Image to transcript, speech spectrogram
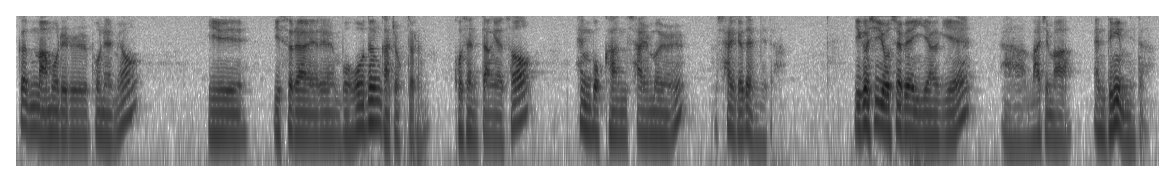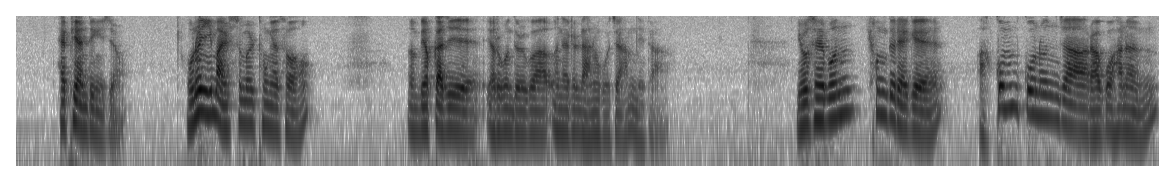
끝 마무리를 보내며 이 이스라엘의 모든 가족들은 고센 땅에서 행복한 삶을 살게 됩니다. 이것이 요셉의 이야기의 아, 마지막 엔딩입니다. 해피엔딩이죠. 오늘 이 말씀을 통해서 몇 가지 여러분들과 은혜를 나누고자 합니다. 요셉은 형들에게 아, 꿈꾸는 자라고 하는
